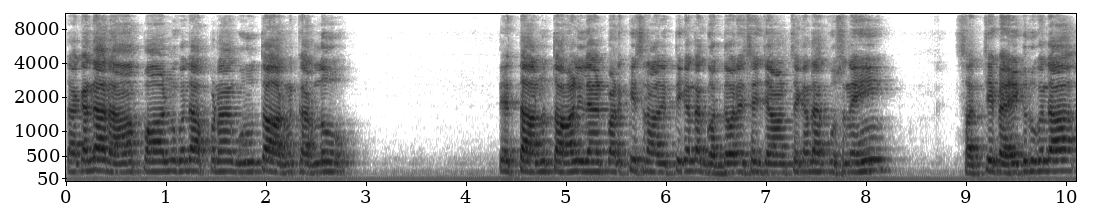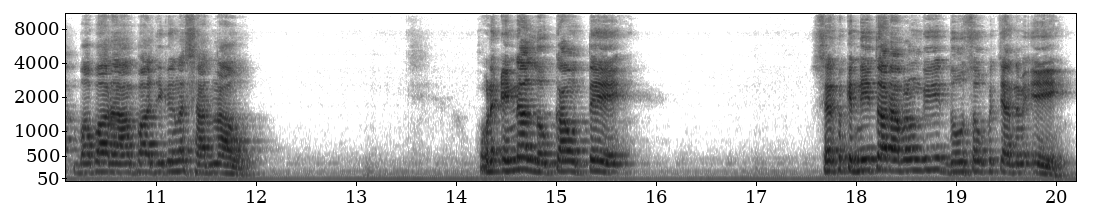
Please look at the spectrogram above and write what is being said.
ਤਾਂ ਕਹਿੰਦਾ ਰਾਮਪਾਲ ਨੂੰ ਕਹਿੰਦਾ ਆਪਣਾ ਗੁਰੂ ਧਾਰਨ ਕਰ ਲਓ। ਤੇ ਤੁਹਾਨੂੰ ਤਾਂ ਵਾਲੀ ਲਾਈਨ ਪੜ੍ਹ ਕੇ ਸੁਣਾ ਦਿੱਤੀ, ਕਹਿੰਦਾ ਗੁਰਦੁਆਰੇ ਸੇ ਜਾਣ ਸੇ ਕਹਿੰਦਾ ਕੁਛ ਨਹੀਂ। ਸੱਚੇ ਵਾਹਿਗੁਰੂ ਕਹਿੰਦਾ, ਬਾਬਾ ਰਾਮਪਾਲ ਜੀ ਕਹਿੰਦਾ ਸ਼ਰਨ ਆਓ। ਹੁਣ ਇਹਨਾਂ ਲੋਕਾਂ ਉੱਤੇ ਸਿਰਫ ਕਿੰਨੀ ਧਾਰਾ ਬਣੂਗੀ? 295 ਏ।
